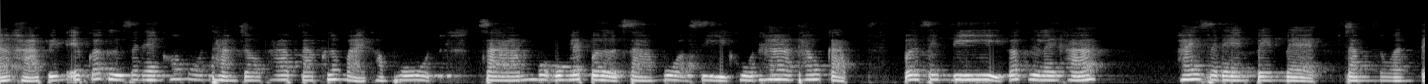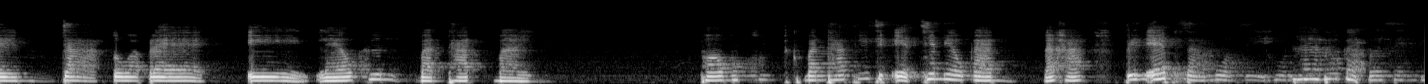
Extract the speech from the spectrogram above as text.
นะคะ print f ก็คือแสดงข้อมูลทางจอภาพตามเครื่องหมายคำพูด 3 บวกวงเล็บเปิด 3 บวก 4 คูณ 5 เท่ากับ เปอร์เซ็นต์ d ก็คืออะไรคะ ให้แสดงเป็นแบบ จำนวนเต็มจากตัวแปร A แล้วขึ้นบรรทัดใหม่ พอบรรทัดที่ 11 เช่นเดียวกันนะคะ print f 3บวก4คูณ5เท่ากับเปอร์เซ็นต์ d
